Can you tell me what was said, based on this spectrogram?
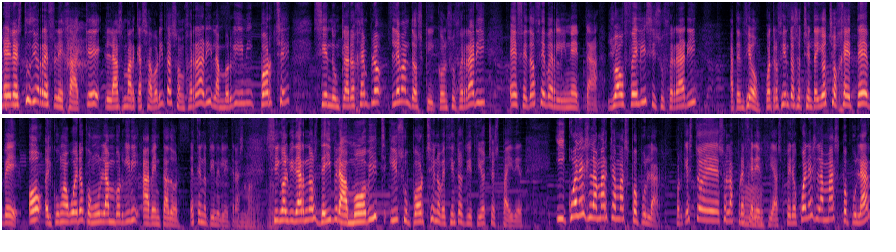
El estudio refleja que las marcas favoritas son Ferrari, Lamborghini, Porsche, siendo un claro ejemplo Lewandowski con su Ferrari F12 Berlinetta, Joao Félix y su Ferrari, atención, 488 GTB o el Kun Agüero con un Lamborghini Aventador. Este no tiene letras. No, no. Sin olvidarnos de Ibrahimovic y su Porsche 918 Spider. ¿Y cuál es la marca más popular? Porque esto es- son las preferencias, pero ¿cuál es la más popular?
